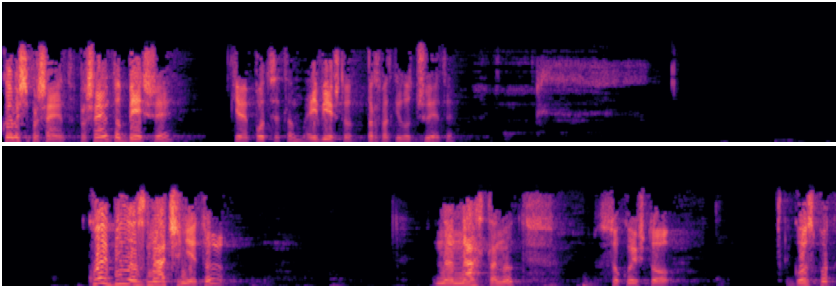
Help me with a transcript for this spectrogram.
Кој беше прашањето? Прашањето беше, ќе ве подсетам, а и вие што прв ќе го чуете, Кое било значењето на настанот со кој што Господ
